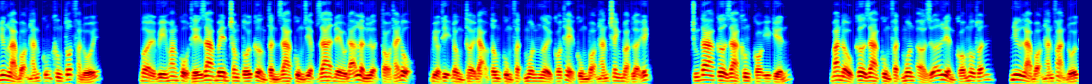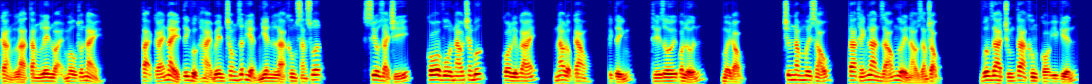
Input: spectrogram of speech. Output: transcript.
nhưng là bọn hắn cũng không tốt phản đối. Bởi vì hoang cổ thế gia bên trong tối cường tần gia cùng diệp gia đều đã lần lượt tỏ thái độ, biểu thị đồng thời đạo tông cùng phật môn người có thể cùng bọn hắn tranh đoạt lợi ích. Chúng ta cơ gia không có ý kiến ban đầu cơ gia cùng phật môn ở giữa liền có mâu thuẫn, như là bọn hắn phản đối càng là tăng lên loại mâu thuẫn này. Tại cái này tinh vực hải bên trong rất hiển nhiên là không sáng suốt. Siêu giải trí, co vô nao trang bức, co liếm gái nao động cao, kịch tính, thế giới quá lớn, mời đọc. Chương năm mươi sáu, ta thánh lan giáo người nào dám trọng vương gia chúng ta không có ý kiến.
